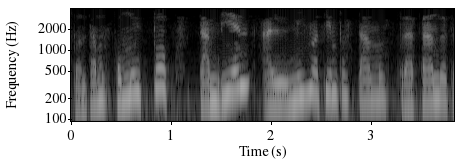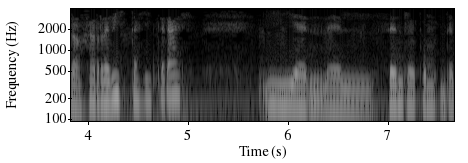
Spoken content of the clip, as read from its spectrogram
contamos con muy poco. También al mismo tiempo estamos tratando de trabajar revistas literarias y en el centro de,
